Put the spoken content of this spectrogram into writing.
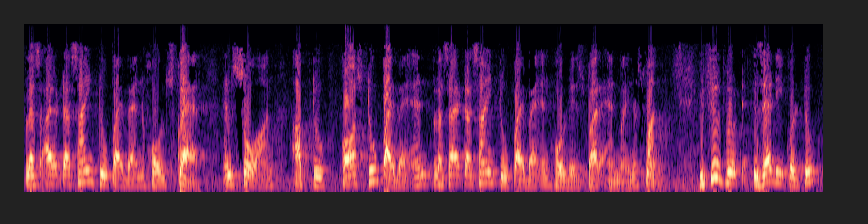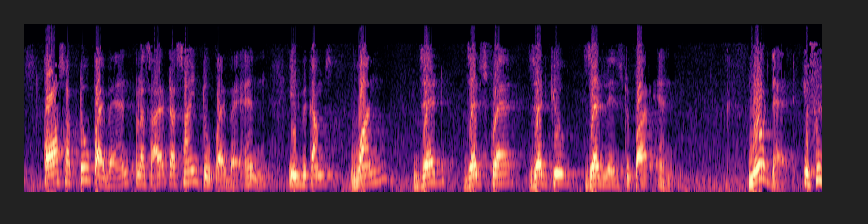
plus iota sine 2 pi by n whole square and so on up to cos 2 pi by n plus iota sine 2 pi by n whole raised power n minus 1. If you put z equal to cos of 2 pi by n plus iota sine 2 pi by n, it becomes 1 z, z square, z cube, z raised to power n. Note that if we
